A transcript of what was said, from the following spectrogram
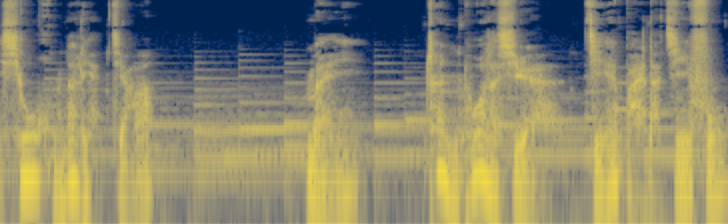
羞红的脸颊。梅，衬托了雪洁白的肌肤。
